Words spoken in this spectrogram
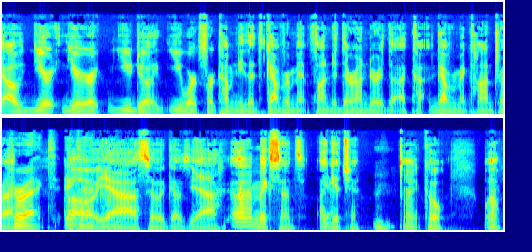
oh you're you're you do you work for a company that's government funded. They're under the a co- government contract. Correct. Oh Exactly. yeah, so it goes yeah. Uh, makes sense. I get you. Mm-hmm. All right, cool. Well,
